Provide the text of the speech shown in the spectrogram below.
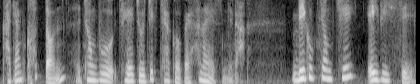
가장 컸던 정부 재조직 작업의 하나였습니다. 미국 정치 ABC.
